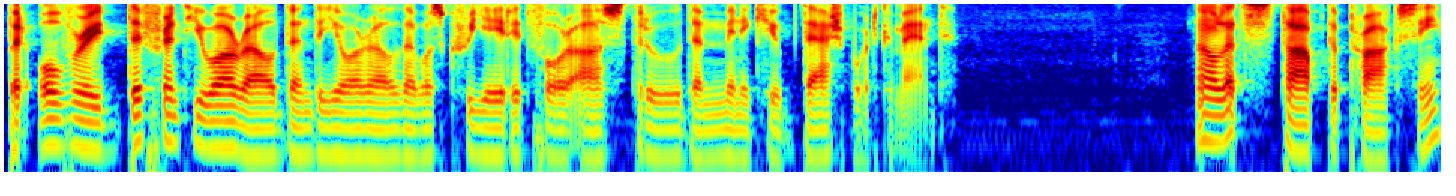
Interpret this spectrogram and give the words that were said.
but over a different URL than the URL that was created for us through the minikube dashboard command. Now let's stop the proxy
